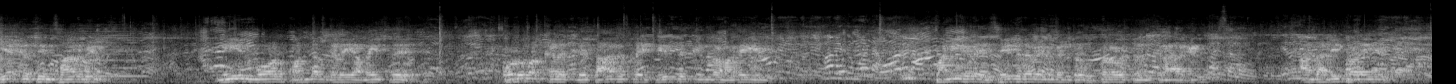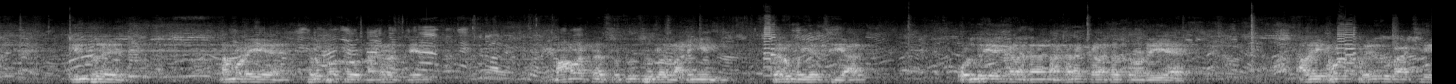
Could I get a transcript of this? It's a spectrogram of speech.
இயக்கத்தின் சார்பில் நீர்மோர் பந்தல்களை அமைத்து பொதுமக்களுக்கு தாகத்தை தீர்த்துக்கின்ற வகையில் பணிகளை செய்திட வேண்டும் என்று உத்தரவிட்டிருக்கிறார்கள். அந்த அடிப்படையில் இன்று நம்முடைய திருப்பத்தூர் நகரத்தில் மாவட்ட சுற்றுச்சூழல் அணியின் பெருமுயற்சியால் ஒன்றிய கழக நகர கழகத்தினுடைய அதை போல பேரூராட்சி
